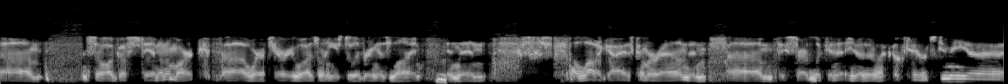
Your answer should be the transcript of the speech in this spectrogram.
Um, and so I'll go stand on a mark uh, where Terry was when he was delivering his line, mm-hmm. and then a lot of guys come around and um, they start looking at you know they're like, "Okay, let's give me uh,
